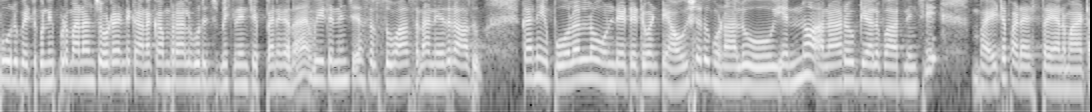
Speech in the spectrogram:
పూలు పెట్టుకుని ఇప్పుడు మనం చూడండి కనకాంబరాల గురించి మీకు నేను చెప్పాను కదా వీటి నుంచి అసలు సువాసన అనేది రాదు. కానీ కానీ పూలల్లో ఉండేటటువంటి ఔషధ గుణాలు ఎన్నో అనారోగ్యాల బారి నుంచి బయటపడేస్తాయి అన్నమాట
